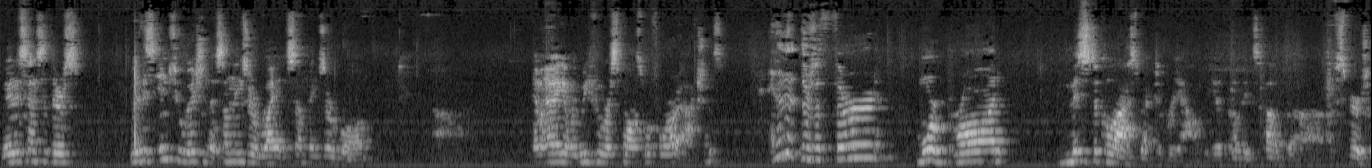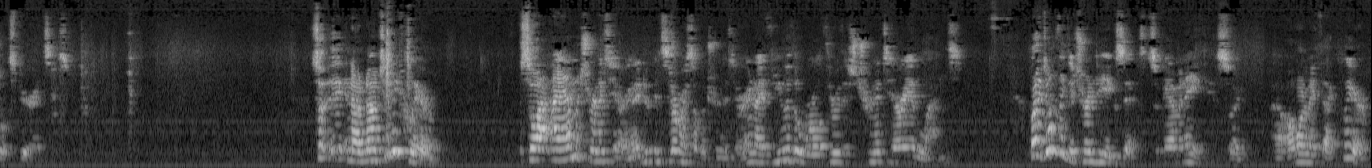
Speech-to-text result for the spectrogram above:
We have a sense that there's we have this intuition that some things are right and some things are wrong. Uh, and again, we feel responsible for our actions. And then there's a third, more broad, mystical aspect of reality, of, of, of, uh, of spiritual experiences. So, you know, now to be clear, so I, I, am a Trinitarian. I do consider myself a Trinitarian. I view the world through this Trinitarian lens. But I don't think the Trinity exists. Okay, I'm an atheist, so I, I want to make that clear.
